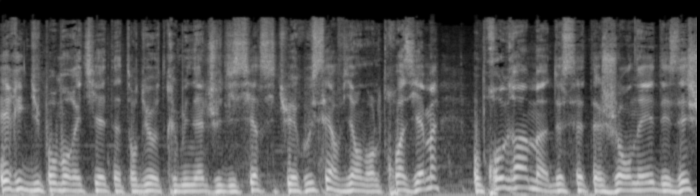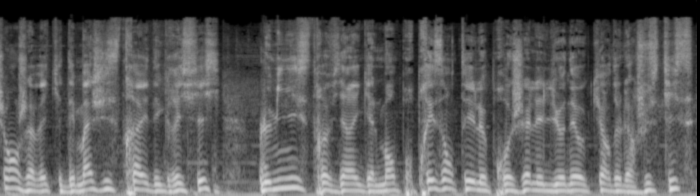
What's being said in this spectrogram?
Éric Dupont-Moretti est attendu au tribunal judiciaire situé rue Servian dans le 3e. Au programme de cette journée, des échanges avec des magistrats et des greffiers. Le ministre vient également pour présenter le projet Les Lyonnais au cœur de leur justice.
